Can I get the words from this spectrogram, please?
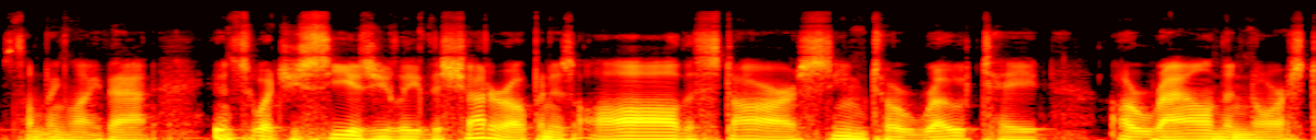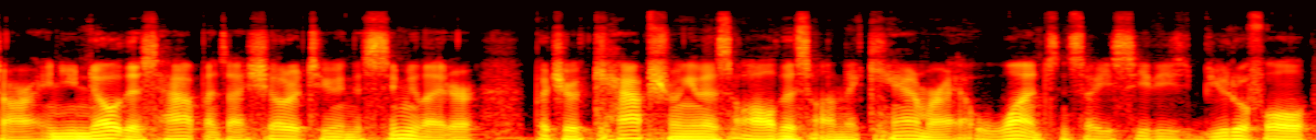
something like that. And so what you see as you leave the shutter open is all the stars seem to rotate around the North Star. And you know this happens. I showed it to you in the simulator, but you're capturing this all this on the camera at once. And so you see these beautiful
